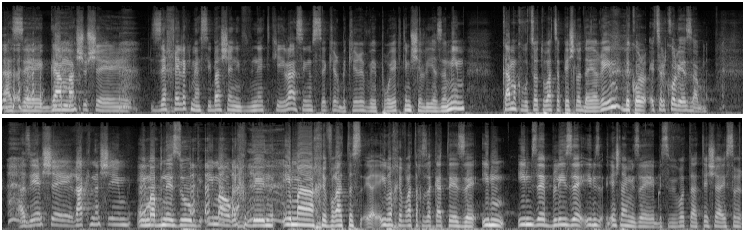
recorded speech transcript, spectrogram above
אז אה, גם משהו ש... זה חלק מהסיבה שנבנית קהילה, עשינו סקר בקרב אה, פרויקטים של יזמים, כמה קבוצות וואטסאפ יש לדיירים בכל, אצל כל יזם. אז יש אה, רק נשים, עם הבני זוג, עם העורך דין, עם החברת, עם החברת החזקת איזה, עם, עם זה, בלי זה, עם זה, יש להם איזה בסביבות התשע, עשר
